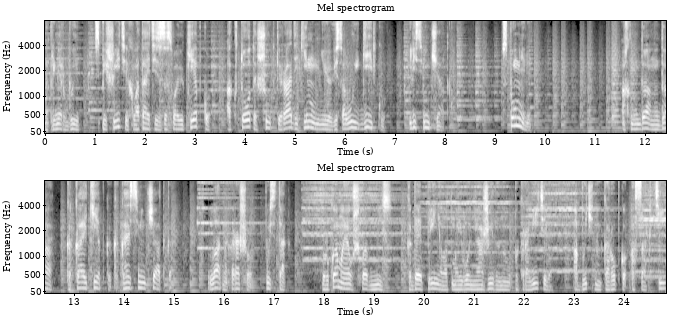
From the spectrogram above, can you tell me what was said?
Например, вы спешите, хватаетесь за свою кепку, а кто-то, шутки ради, кинул в нее весовую гирьку или свинчатку. Вспомнили? Ах, ну да, ну да, какая кепка, какая свинчатка. Ладно, хорошо, пусть так. Рука моя ушла вниз, когда я принял от моего неожиданного покровителя обычную коробку ассорти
